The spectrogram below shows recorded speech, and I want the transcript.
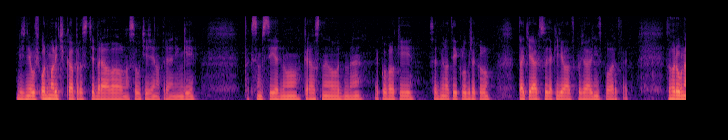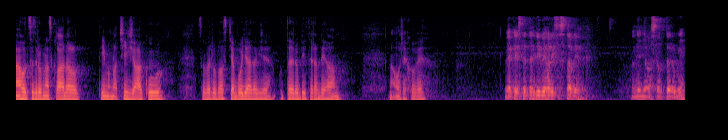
Když mě už od malička prostě brával na soutěže, na tréninky, tak jsem si jednoho krásného dne jako velký sedmiletý kluk řekl, tati, jak chci taky dělat požární sport, tak s hodou náhod se zrovna skládal tým mladších žáků, co vedl vlastně Bodě, takže od té doby teda běhám na Ořechově. V jaké jste tehdy běhali sestavě? Změnila se od té doby?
